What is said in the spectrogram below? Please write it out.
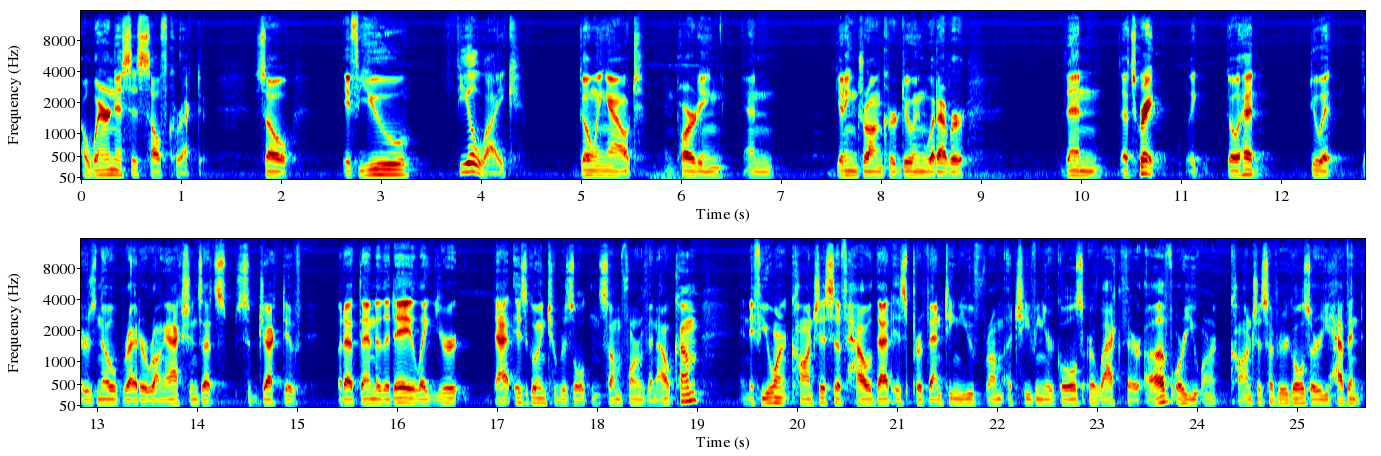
awareness is self-corrective. So if you feel like going out and partying and getting drunk or doing whatever, then that's great. Like, go ahead, do it. There's no right or wrong actions. That's subjective. But at the end of the day, like you're that is going to result in some form of an outcome. And if you aren't conscious of how that is preventing you from achieving your goals or lack thereof, or you aren't conscious of your goals, or you haven't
